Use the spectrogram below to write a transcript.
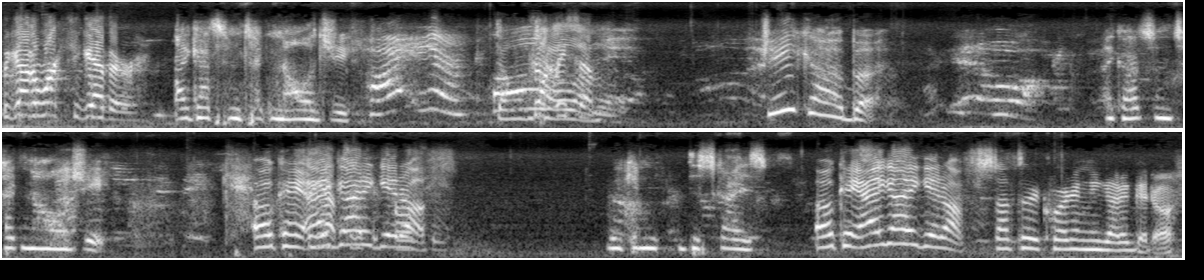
We gotta work together. I got some technology. Hi, Don't tell me some. Jacob! I got some technology. Okay, We I got gotta get off. We can disguise. Okay, I gotta get off. Stop the recording. We gotta get off.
